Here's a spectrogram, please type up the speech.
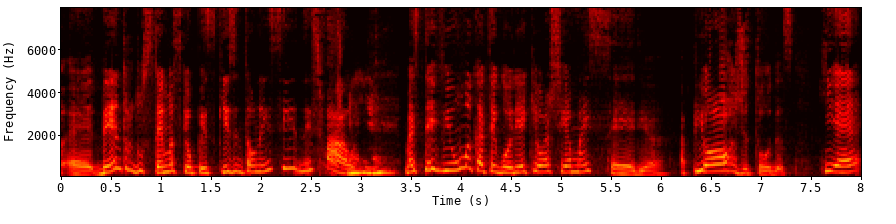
é, dentro dos temas que eu pesquiso, então nem se, nem se fala. Uhum. Mas teve uma categoria que eu achei a mais séria, a pior de todas, que é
